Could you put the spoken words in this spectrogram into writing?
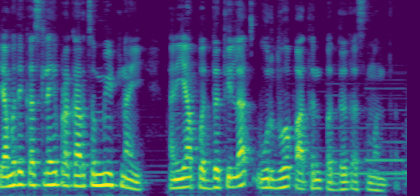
यामध्ये कसल्याही प्रकारचं मीठ नाही आणि या पद्धतीलाच ऊर्ध्वपातन पद्धत असं म्हणतात.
